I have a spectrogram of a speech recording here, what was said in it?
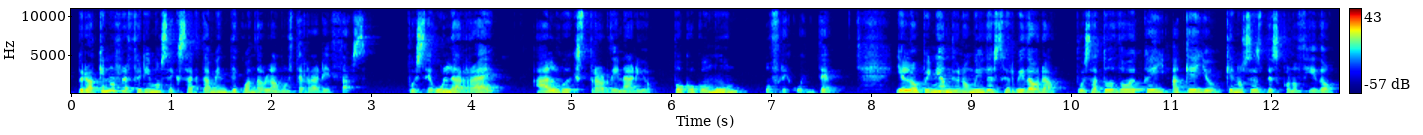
Pero ¿a qué nos referimos exactamente cuando hablamos de rarezas? Pues según la RAE, a algo extraordinario, poco común o frecuente. Y en la opinión de una humilde servidora, pues a todo aquello que nos es desconocido.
